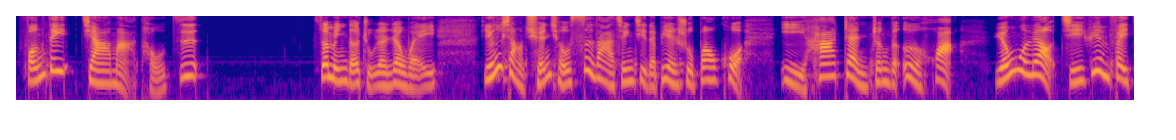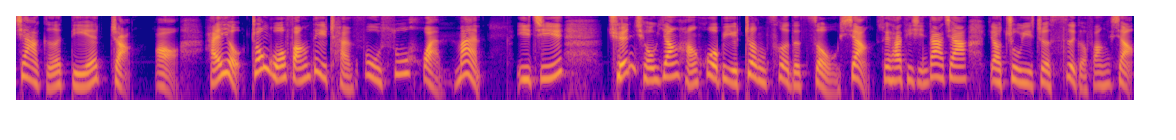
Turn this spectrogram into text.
逢低加码投资。孙明德主任认为。影响全球四大经济的变数包括以哈战争的恶化、原物料及运费价格跌涨啊，还有中国房地产复苏缓慢，以及全球央行货币政策的走向。所以他提醒大家要注意这四个方向。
